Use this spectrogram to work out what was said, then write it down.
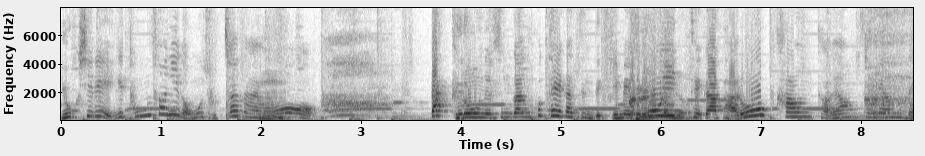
욕실이 이게 동선이 너무 좋잖아요. 딱 들어오는 순간 호텔 같은 느낌의 음. 그러니까요. 포인트가 바로 카운터형 세면대.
